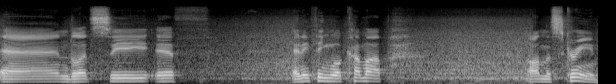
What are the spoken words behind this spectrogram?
and let's see if anything will come up on the screen.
